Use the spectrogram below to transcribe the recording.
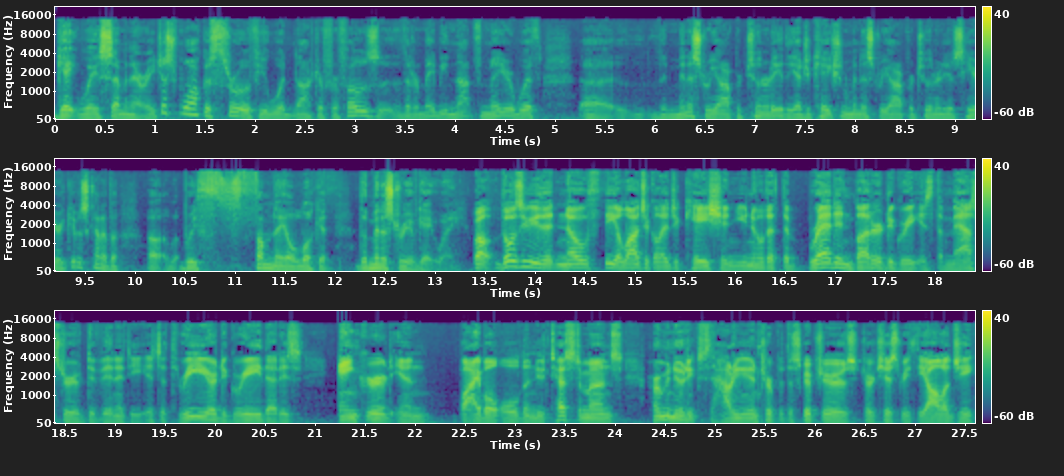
Gateway Seminary. Just walk us through, if you would, Doctor, for those that are maybe not familiar with uh, the ministry opportunity, the educational ministry opportunity is here. Give us kind of a, a, brief thumbnail look at the ministry of Gateway. Well, those of you that know theological education, you know that the bread and butter degree is the Master of Divinity. It's a three year degree that is anchored in Bible, Old and New Testaments, hermeneutics, how do you interpret the scriptures, church history, theology,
